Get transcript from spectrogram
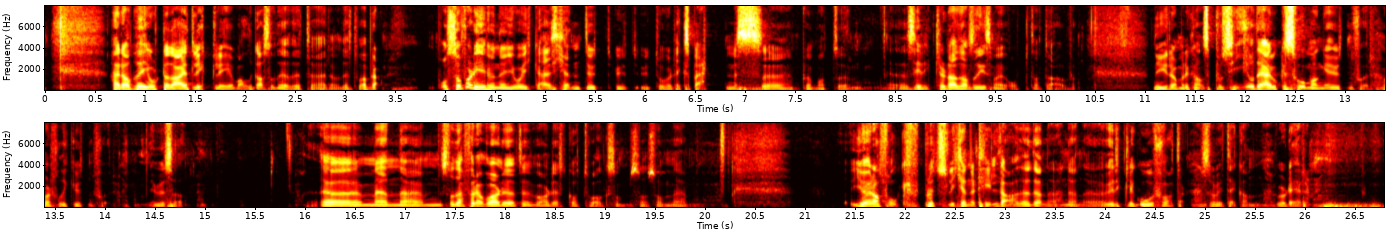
her hadde de gjort da et lykkelig valg. altså det, dette, dette, var bra. Også fordi hun jo ikke er kjent ut, ut, utover ekspertenes uh, på en måte, uh, sirkler. Da, altså de som er opptatt av nyere amerikansk poesi. Og det er jo ikke så mange utenfor. I hvert fall ikke utenfor USA. Uh, men, så derfor var det, var det, et godt valg som, som, som gjør at folk plutselig kjenner til da, denne, denne, virkelig gode forfatteren. så vidt jeg kan vurdere.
